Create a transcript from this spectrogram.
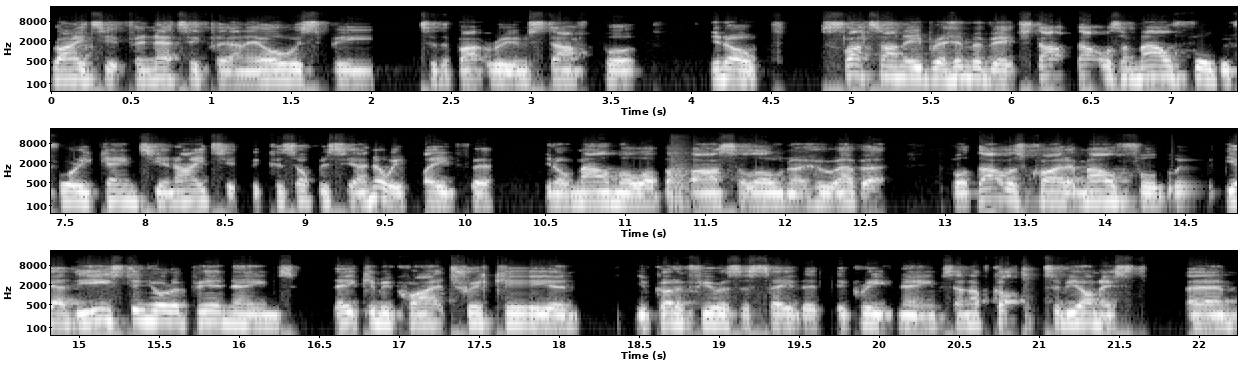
write it phonetically, and I always speak to the backroom staff. But you know, Zlatan Ibrahimovic, that that was a mouthful before he came to United because obviously I know he played for you know Malmo or Barcelona, or whoever, but that was quite a mouthful. But yeah, the Eastern European names they can be quite tricky, and you've got a few, as I say, the, the Greek names. And I've got to be honest, um,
